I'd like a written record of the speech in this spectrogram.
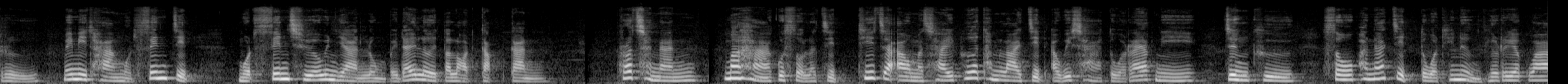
หรือไม่มีทางหมดสิ้นจิต หมดสิ้นเชื้อวิญญาณลงไปได้เลยตลอดกับกัน เพราะฉะนั้น มหากุศลจิตที่จะเอามาใช้เพื่อทำลายจิตอวิชชาตัวแรกนี้ จึงคือ โสภณจิตตัวที่หนึ่งที่เรียกว่า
